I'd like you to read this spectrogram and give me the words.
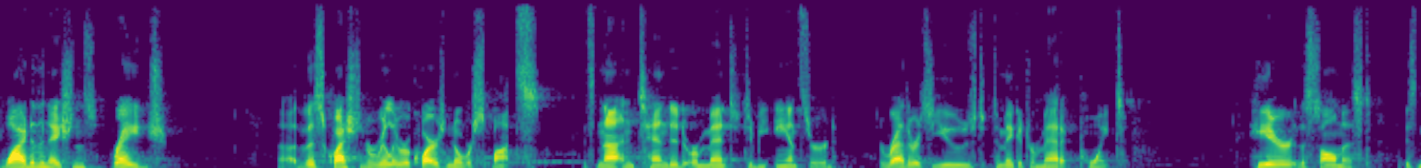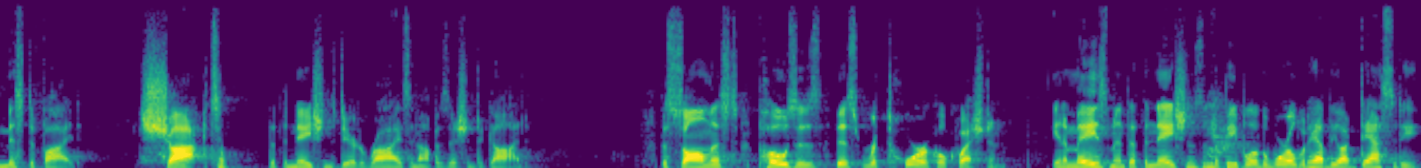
Why do the nations rage? Uh, this question really requires no response. It's not intended or meant to be answered, rather, it's used to make a dramatic point. Here, the psalmist is mystified shocked that the nations dare to rise in opposition to God. The psalmist poses this rhetorical question in amazement that the nations and the people of the world would have the audacity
